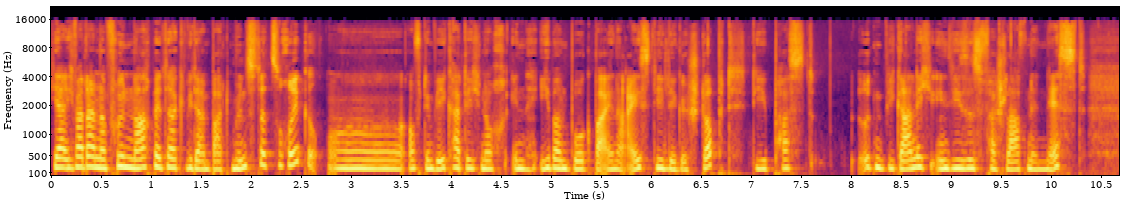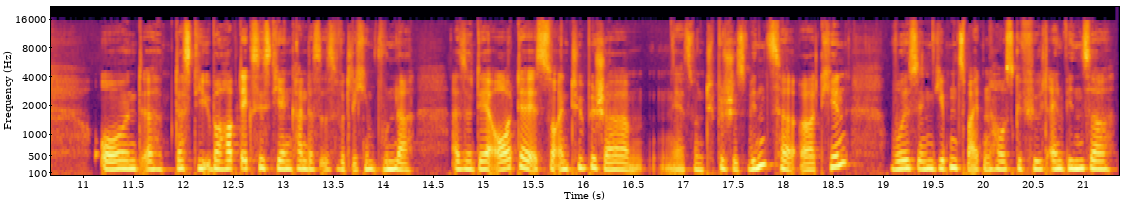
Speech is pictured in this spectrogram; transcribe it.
Ja, ich war dann am frühen Nachmittag wieder in Bad Münster zurück. Äh, auf dem Weg hatte ich noch in Ebernburg bei einer Eisdiele gestoppt. Die passt irgendwie gar nicht in dieses verschlafene Nest. Und äh, dass die überhaupt existieren kann, das ist wirklich ein Wunder. Also der Ort, der ist so ein typischer, ja, so ein typisches Winzerörtchen, wo es in jedem zweiten Haus gefühlt ein Winzer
